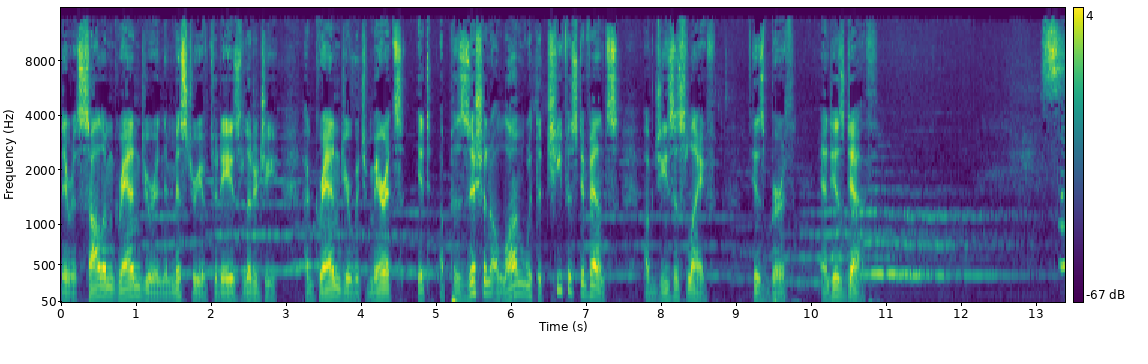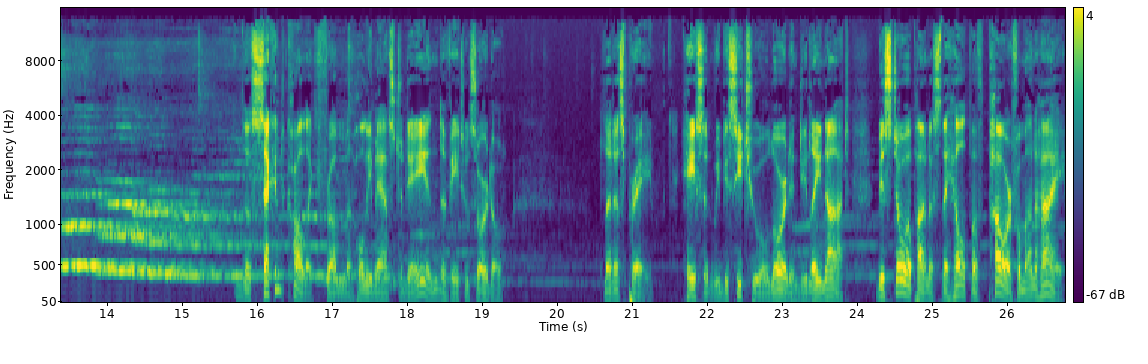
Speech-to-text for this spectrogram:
There is solemn grandeur in the mystery of today's liturgy, a grandeur which merits it a position along with the chiefest events of Jesus' life, his birth and his death. The second collect from Holy Mass today in the Vetus Ordo. Let us pray. Hasten, we beseech you, O Lord, and delay not. Bestow upon us the help of power from on high,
